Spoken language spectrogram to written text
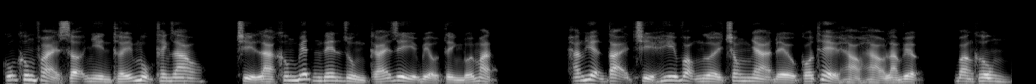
Cũng không phải sợ nhìn thấy mục thanh giao, chỉ là không biết nên dùng cái gì biểu tình đối mặt. Hắn hiện tại chỉ hy vọng người trong nhà đều có thể hảo hảo làm việc, bằng không,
